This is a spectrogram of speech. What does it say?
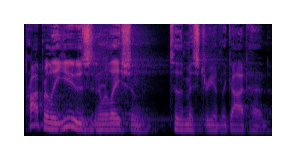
properly used in relation to the mystery of the Godhead.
